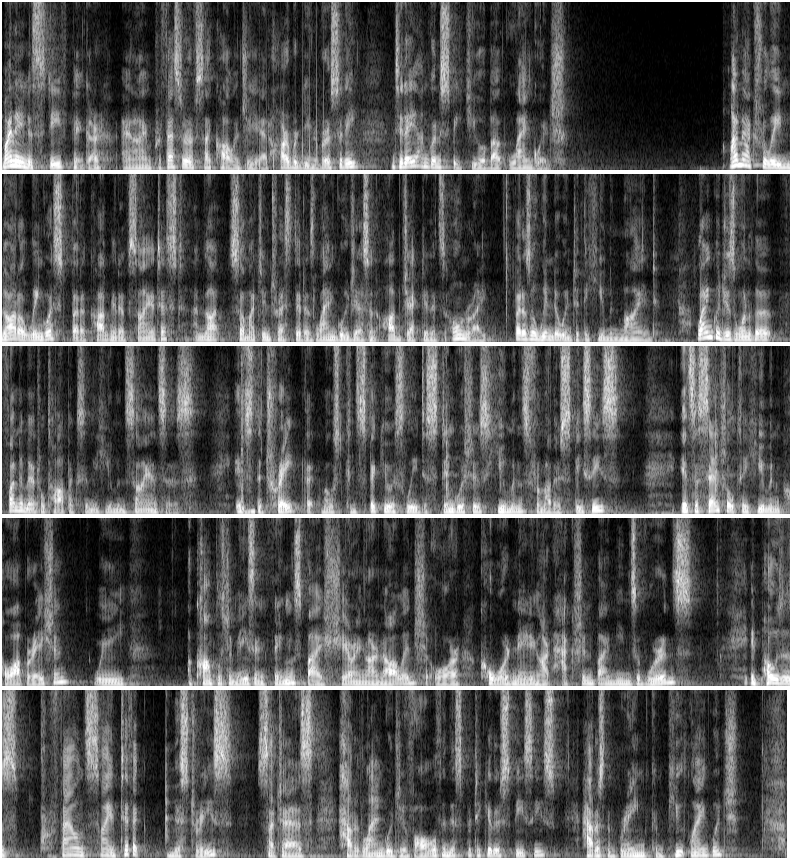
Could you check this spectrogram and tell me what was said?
My name is Steve Pinker, and I'm professor of psychology at Harvard University, and today I'm going to speak to you about language. I'm actually not a linguist, but a cognitive scientist. I'm not so much interested as language as an object in its own right, but as a window into the human mind. Language is one of the fundamental topics in the human sciences. It's the trait that most conspicuously distinguishes humans from other species. It's essential to human cooperation. We accomplish amazing things by sharing our knowledge or coordinating our action by means of words. It poses profound scientific mysteries, such as how did language evolve in this particular species? How does the brain compute language?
